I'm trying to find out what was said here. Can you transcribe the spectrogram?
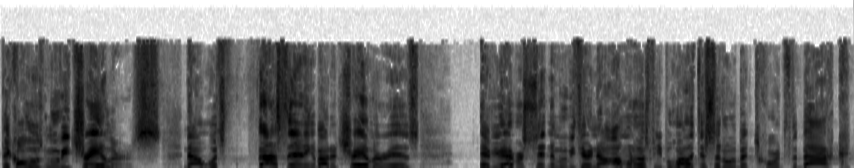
They call those movie trailers. Now, what's fascinating about a trailer is if you ever sit in a movie theater, now I'm one of those people who I like to sit a little bit towards the back,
